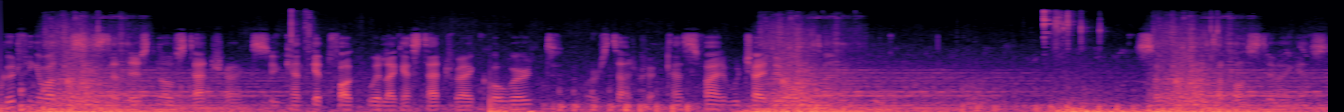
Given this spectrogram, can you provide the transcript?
good thing about this is that there's no StatTrak, so you can't get fucked with like a StatTrak covert or stat track classified, which I do all the time. So that's a positive, I guess.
